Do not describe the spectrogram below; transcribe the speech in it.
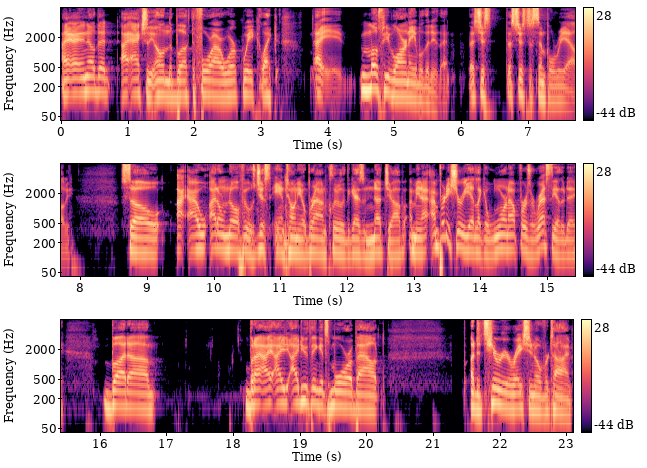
I, I know that I actually own the book, The Four Hour Work Week. Like, I, most people aren't able to do that. That's just that's just a simple reality. So I, I, I don't know if it was just Antonio Brown. Clearly, the guy's a nut job. I mean, I, am pretty sure he had like a warrant out for his arrest the other day, but um, but I, I I do think it's more about a deterioration over time,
